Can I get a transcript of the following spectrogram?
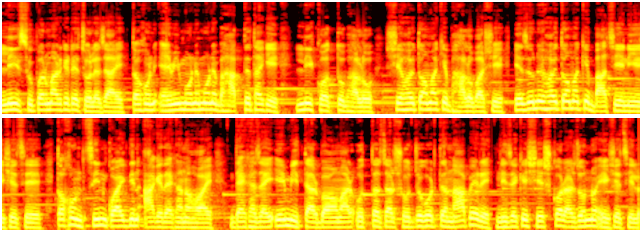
লি সুপার মার্কেটে চলে যায়। তখন এমি মনে মনে ভাবতে থাকে, লি কত ভালো, সে হয়তো আমাকে ভালোবাসে এজন্যই হয়তো আমাকে বাঁচিয়ে নিয়ে এসেছে। তখন সিন কয়েকদিন আগে দেখানো হয়। দেখা যায়, এমি তার বাবা মার অত্যাচার সহ্য করতে না পেরে নিজেকে শেষ করার জন্য এসেছিল।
